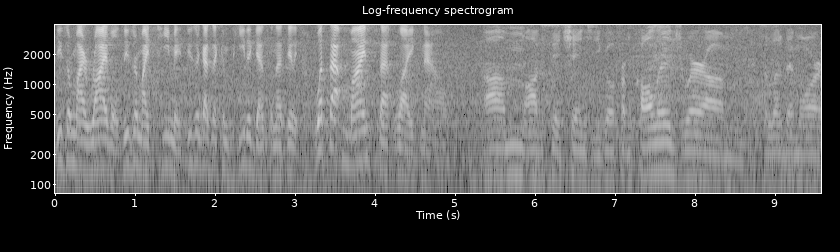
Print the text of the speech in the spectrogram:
these are my rivals, these are my teammates, these are guys I compete against on that daily? What's that mindset like now? Um, obviously, it changed. You go from college, where um, it's a little bit more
